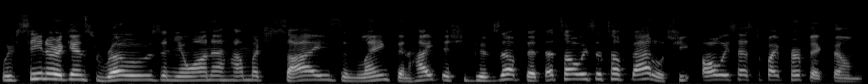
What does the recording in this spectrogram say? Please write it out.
we've seen her against Rose and Joanna how much size and length and height that she gives up that that's always a tough battle. She always has to fight perfect. Um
